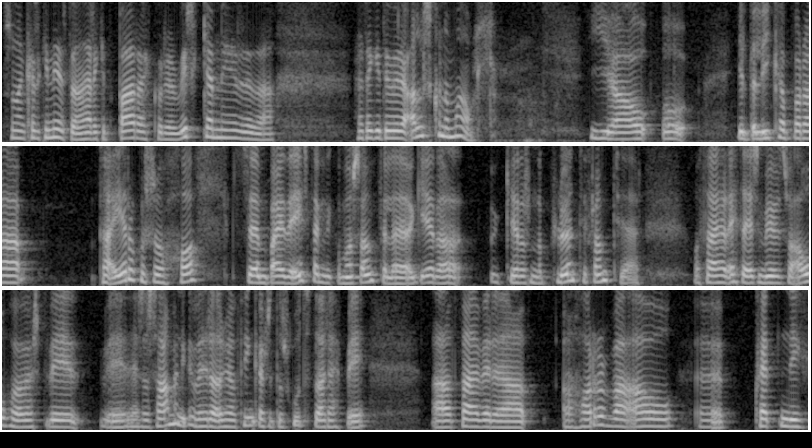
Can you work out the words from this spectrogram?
svona kannski niðurstöðan, það er ekkit bara einhverjar virkjanir eða þetta getur verið alls konar mál. Já og ég held að líka bara það er okkur svo holdt sem bæði einstaklingum á samfélagi að gera, gera svona plön til framtíðar og það er eitt af því sem ég finnst svo áhugavert við, við þessa viðraður hjá Þingarsut og Skútstaðarheppi að það er verið að, að horfa á uh, hvernig,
